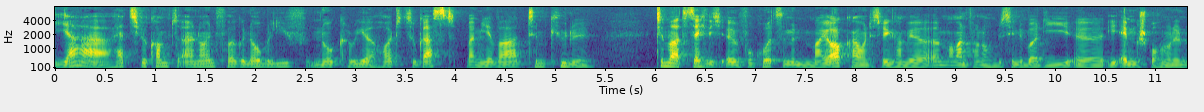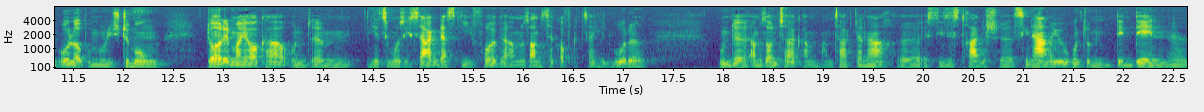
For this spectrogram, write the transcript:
Ja, herzlich willkommen zu einer neuen Folge No Belief, No Career. Heute zu Gast bei mir war Tim Kühnel. Tim war tatsächlich äh, vor kurzem in Mallorca und deswegen haben wir ähm, am Anfang noch ein bisschen über die äh, EM gesprochen und den Urlaub und um die Stimmung dort in Mallorca. Und ähm, hierzu muss ich sagen, dass die Folge am Samstag aufgezeichnet wurde und äh, am Sonntag, am, am Tag danach, äh, ist dieses tragische Szenario rund um den Dänen äh,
